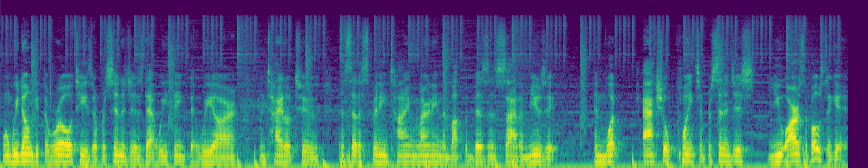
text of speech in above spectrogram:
when we don't get the royalties or percentages that we think that we are entitled to, instead of spending time learning about the business side of music, and what actual points and percentages you are supposed to get.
